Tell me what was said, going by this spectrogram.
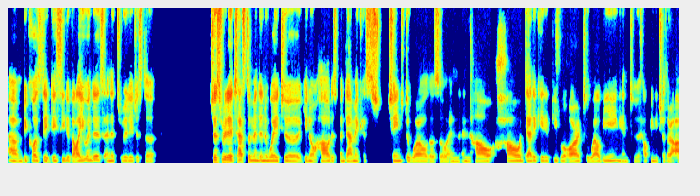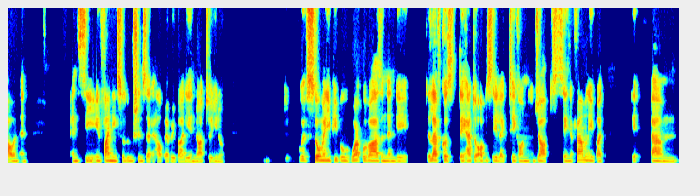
um, because they, they see the value in this and it's really just a just really a testament in a way to you know how this pandemic has changed the world also and and how how dedicated people are to well-being and to helping each other out and and see in finding solutions that help everybody and not to you know with so many people work with us and then they they left because they had to obviously like take on a job to sustain their family but um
